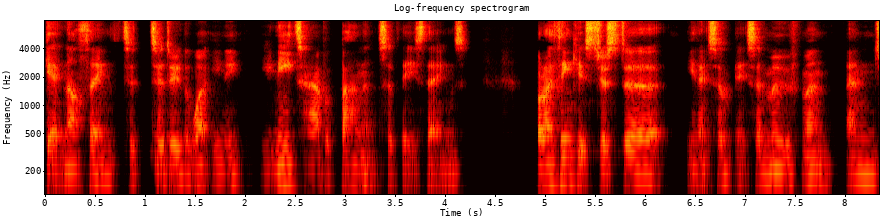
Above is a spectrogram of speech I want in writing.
get nothing to, to do the work. You need you need to have a balance of these things. But I think it's just a you know it's a it's a movement, and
